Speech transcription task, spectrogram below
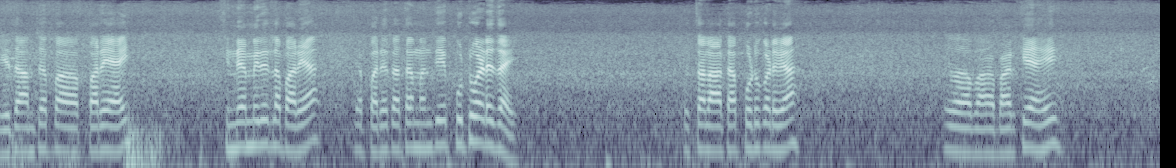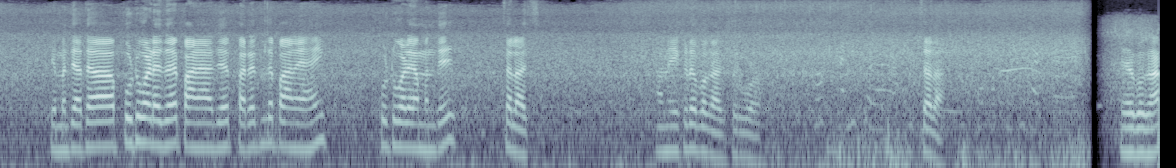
इथं आमचा प पर्याय आहे. शिंदे मिरीतला पर्या त्या पर्यात आता म्हणजे पुटवाड्याचा आहे तर चला आता फोटो बा- बारकी आहे. ते म्हणते आता पुटवाड्याचं आहे पाण्याच्या पर्यातलं पाणी आहे पुटवाड्यामध्ये चलाच आणि इकडं बघा सर्व. चला. हे बघा.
